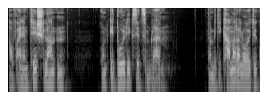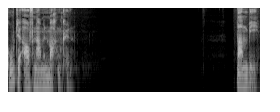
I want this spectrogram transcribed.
auf einem Tisch landen und geduldig sitzen bleiben, damit die Kameraleute gute Aufnahmen machen können. Bambi.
